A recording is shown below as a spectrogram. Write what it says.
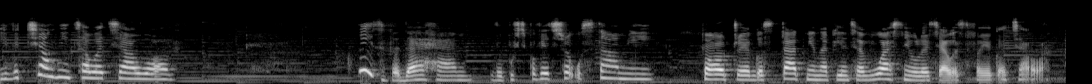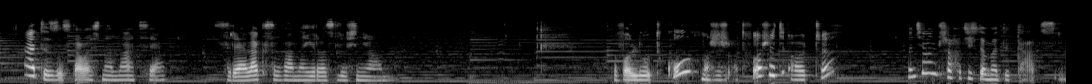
i wyciągnij całe ciało. I z wydechem wypuść powietrze ustami. Poczuj, jak ostatnie napięcia właśnie uleciały z Twojego ciała, a Ty zostałaś na macie, zrelaksowana i rozluźniona. Powolutku możesz otworzyć oczy. Będziemy przechodzić do medytacji.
